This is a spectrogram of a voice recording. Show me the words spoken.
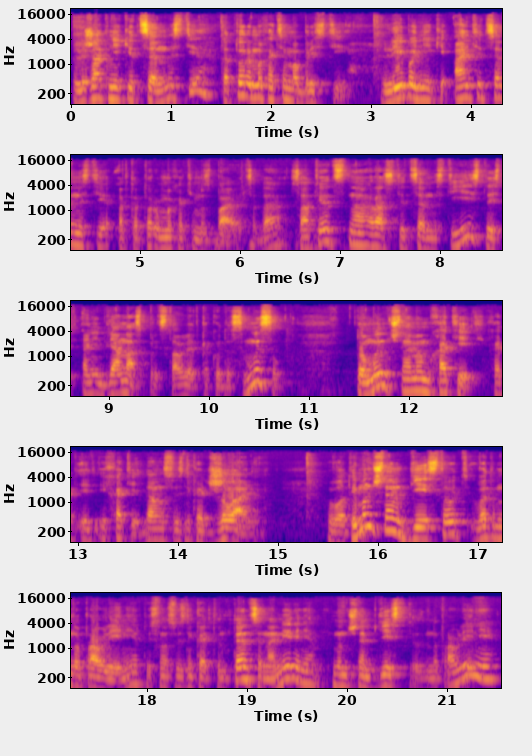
лежат некие ценности, которые мы хотим обрести, либо некие антиценности, от которых мы хотим избавиться. Да? Соответственно, раз эти ценности есть, то есть они для нас представляют какой-то смысл, то мы начинаем им хотеть, хотеть и хотеть, да, у нас возникает желание. Вот. И мы начинаем действовать в этом направлении, то есть у нас возникает интенция, намерение, мы начинаем действовать в этом направлении.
